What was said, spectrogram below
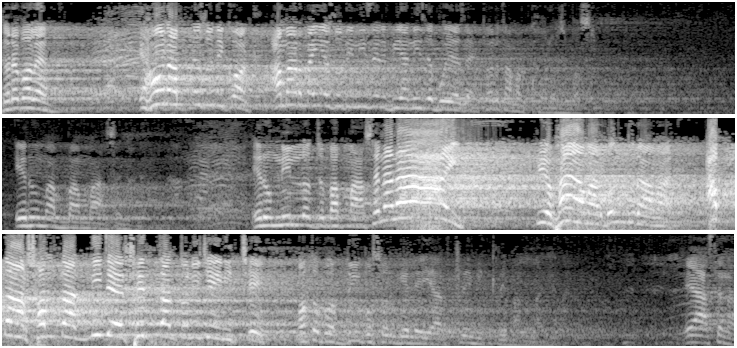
ধরে বলেন। এখন আপনি যদি কন, আমার মাইয়া যদি নিজের বিয়া নিজে বইয়া যায় তাহলে তো আমার খরচ বাঁচল এরম আব্বা আম্মা আছে না এরম নির্লজ্জ বাপ মা আছে না নাই? প্রিয় ভাই, আমার, বন্ধুরা আমার, আপনার সন্তান নিজের সিদ্ধান্ত নিজেই নিচ্ছে, অতপর দুই বছর গেলে আর প্রেমিকরে ভালো লাগে না। এ আছে না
